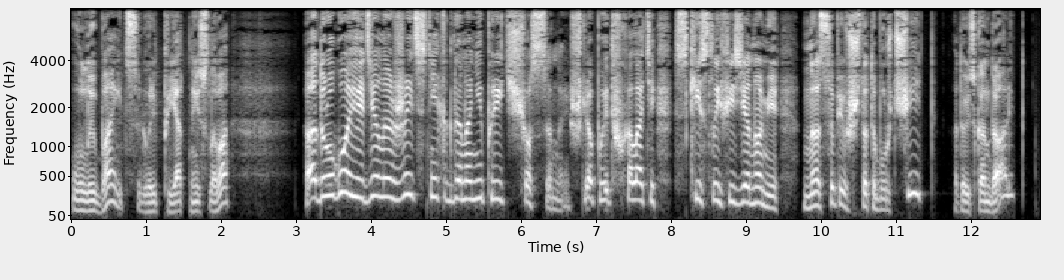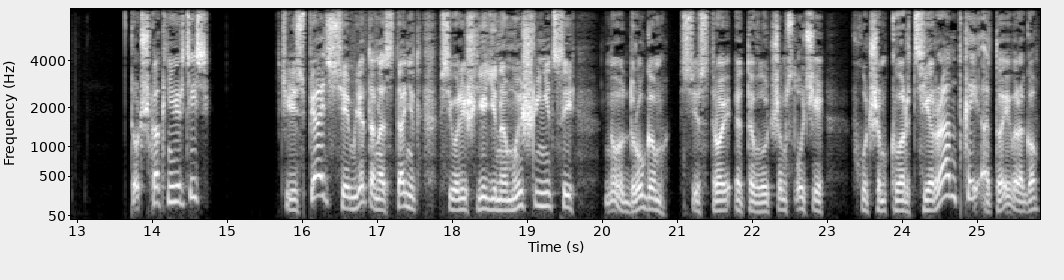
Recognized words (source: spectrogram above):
улыбается, говорит приятные слова, а другое дело жить с ней, когда она не причесанная, шлепает в халате с кислой физиономией, насупив что-то бурчит, а то и скандалит. Тут ж как не вертись. Через пять-семь лет она станет всего лишь единомышленницей, ну, другом сестрой это в лучшем случае, в худшем квартиранткой, а то и врагом.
